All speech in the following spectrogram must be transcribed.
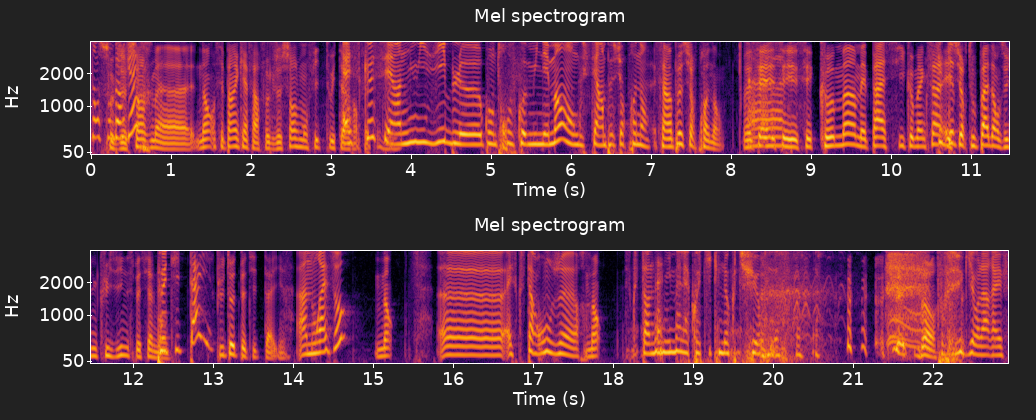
dans son que je burger. Non, c'est pas un cafard. Faut que je change mon feed Twitter. Est-ce en que c'est un nuisible euh, qu'on trouve communément ou c'était un peu surprenant? C'est un peu surprenant. C'est- Euh, C'est commun, mais pas si commun que ça. c'est Et de- surtout pas dans une cuisine spécialement. Petite taille? Plutôt de petite taille. Un oiseau? Non, Euh, Est-ce que c'est un rongeur? Non, Est-ce que c'est un animal aquatique nocturne? Non. Pour ceux qui ont la ref.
